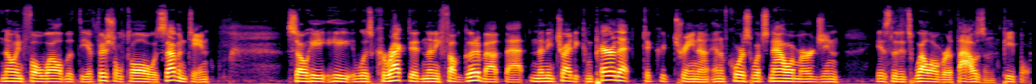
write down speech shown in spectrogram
Knowing full well that the official toll was 17. So he, he was corrected, and then he felt good about that. And then he tried to compare that to Katrina. And of course, what's now emerging is that it's well over a thousand people.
